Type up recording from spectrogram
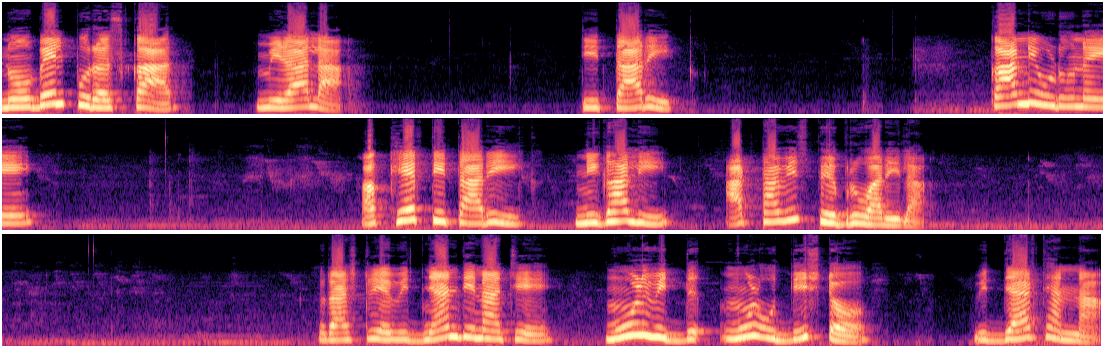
नोबेल पुरस्कार मिळाला. ती तारीख. का निवडू नये? अखेर ती तारीख निघाली अठ्ठावीस फेब्रुवारीला. राष्ट्रीय विज्ञान दिनाचे मूळ विद मूळ उद्दिष्ट विद्यार्थ्यांना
